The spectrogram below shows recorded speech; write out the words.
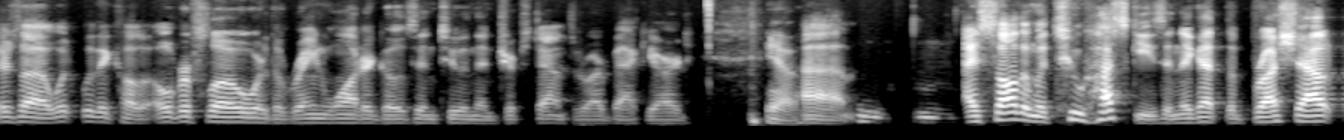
There's a what what do they call it? Overflow, where the rainwater goes into and then drips down through our backyard. Yeah. Um, Mm, mm. I saw them with two huskies, and they got the brush out,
